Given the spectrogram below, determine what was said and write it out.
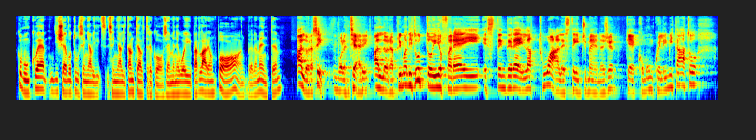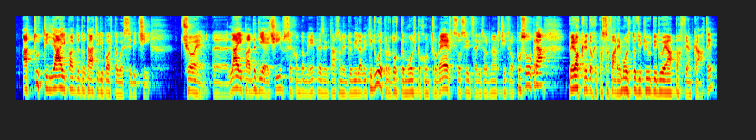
Comunque, dicevo, tu segnali, segnali tante altre cose, me ne vuoi parlare un po' brevemente? Allora, sì, volentieri. Allora, prima di tutto io farei, estenderei l'attuale Stage Manager, che è comunque limitato, a tutti gli iPad dotati di porta USB-C. Cioè eh, l'iPad 10, secondo me, presentato nel 2022, prodotto molto controverso, senza ritornarci troppo sopra, però credo che possa fare molto di più di due app affiancate.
